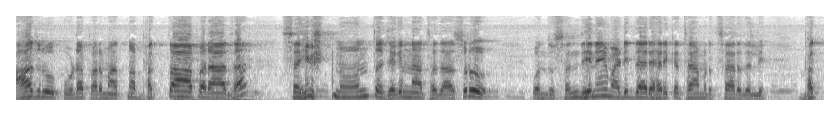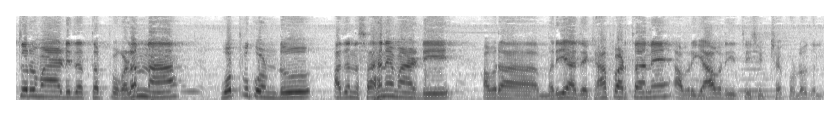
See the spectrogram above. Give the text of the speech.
ಆದರೂ ಕೂಡ ಪರಮಾತ್ಮ ಭಕ್ತಾಪರಾಧ ಸಹಿಷ್ಣು ಅಂತ ಜಗನ್ನಾಥದಾಸರು ಒಂದು ಸಂಧಿನೇ ಮಾಡಿದ್ದಾರೆ ಹರಿಕಥಾಮೃತಸಾರದಲ್ಲಿ. ಭಕ್ತರು ಮಾಡಿದ ತಪ್ಪುಗಳನ್ನ ಒಪ್ಪುಕೊಂಡು ಅದನ್ನು ಸಹನೆ ಮಾಡಿ ಅವರ ಮರ್ಯಾದೆ ಕಾಪಾಡ್ತಾನೆ ಅವ್ರಿಗೆ ಯಾವ ರೀತಿ ಶಿಕ್ಷೆ ಕೊಡೋದಿಲ್ಲ.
